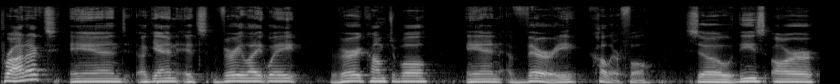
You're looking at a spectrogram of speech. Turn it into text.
product. And again, it's very lightweight, very comfortable, and very colorful. So these are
